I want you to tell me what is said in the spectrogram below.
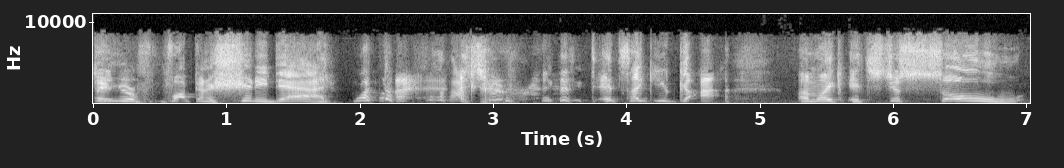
Then you're fucking a shitty dad. What the it's like you got i'm like it's just so ri-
